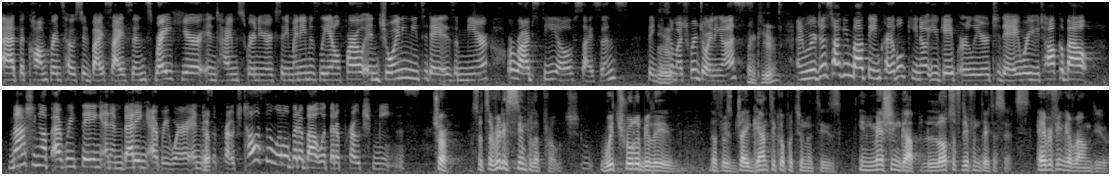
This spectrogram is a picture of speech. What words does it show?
at the conference hosted by Sisense right here in Times Square, New York City. My name is Leanne Alfaro, and joining me today is Amir Orad, CEO of Sisense. Thank you so much for joining us. Thank you. And we were just talking about the incredible keynote you gave earlier today, where you talk about mashing up everything and embedding everywhere in this Yep. approach. Tell us a little bit about what that approach means. Sure. So it's a really simple approach. We truly believe that there's gigantic opportunities in meshing up lots of different data sets, everything around you,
